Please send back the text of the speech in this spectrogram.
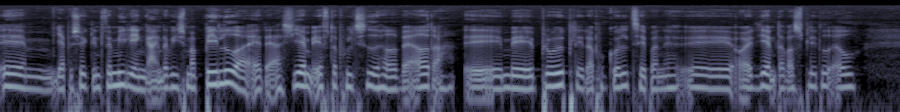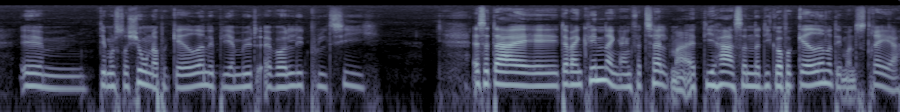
Øhm, jeg besøgte en familie engang, der viste mig billeder af deres hjem, efter politiet havde været der, øh, med blodpletter på gulvtæpperne, øh, og et hjem, der var splittet ad. Øhm, demonstrationer på gaderne bliver mødt af voldeligt politi. Altså, der, øh, der var en kvinde, der engang fortalte mig, at de har sådan, når de går på gaden og demonstrerer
